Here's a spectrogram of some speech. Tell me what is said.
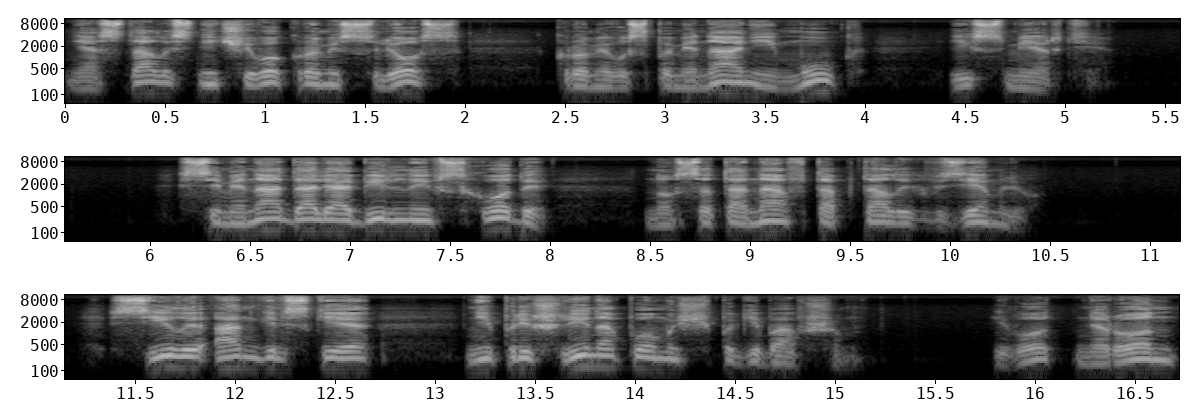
Не осталось ничего, кроме слез, кроме воспоминаний, мук и смерти. Семена дали обильные всходы, но сатана втоптал их в землю. Силы ангельские не пришли на помощь погибавшим. И вот Нерон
